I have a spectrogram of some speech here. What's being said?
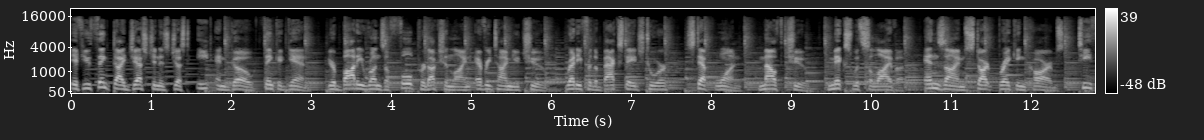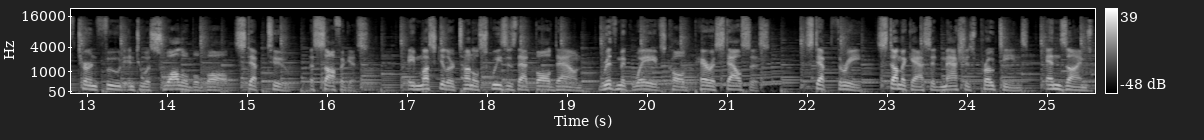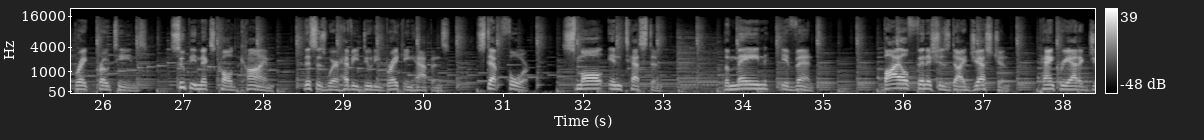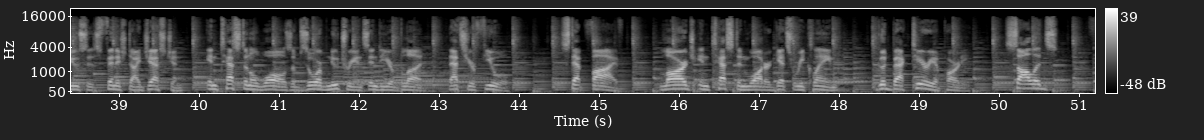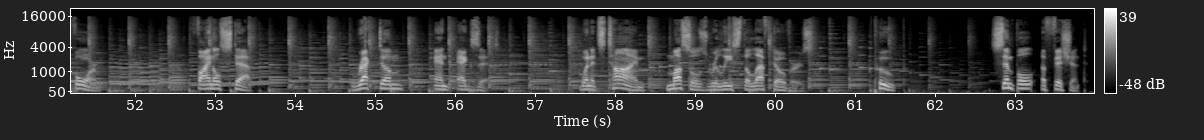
If you think digestion is just eat and go, think again. Your body runs a full production line every time you chew. Ready for the backstage tour? Step 1. Mouth chew. Mix with saliva. Enzymes start breaking carbs. Teeth turn food into a swallowable ball. Step 2. Esophagus. A muscular tunnel squeezes that ball down. Rhythmic waves called peristalsis. Step 3. Stomach acid mashes proteins. Enzymes break proteins. Soupy mix called chyme. This is where heavy-duty breaking happens. Step 4. Small intestine. The main event. Bile finishes digestion, pancreatic juices finish digestion, intestinal walls absorb nutrients into your blood, that's your fuel. Step 5. Large intestine water gets reclaimed, good bacteria party. Solids, form. Final step. Rectum and exit. When it's time, muscles release the leftovers. Poop. Simple, efficient.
